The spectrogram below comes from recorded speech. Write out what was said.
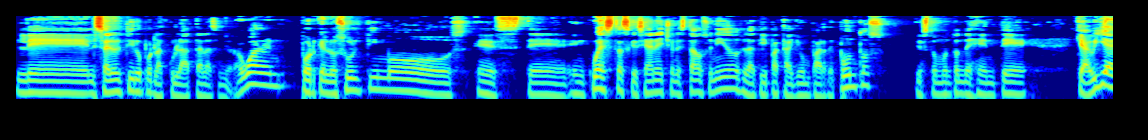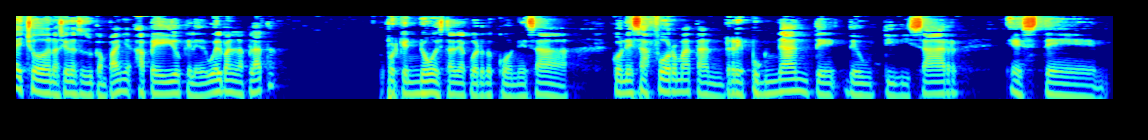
le, salió el tiro por la culata a la señora Warren, porque en los últimos este, encuestas que se han hecho en Estados Unidos, la tipa cayó un par de puntos. Y esto un montón de gente que había hecho donaciones en su campaña ha pedido que le devuelvan la plata, porque no está de acuerdo con esa, con esa forma tan repugnante de utilizar este,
